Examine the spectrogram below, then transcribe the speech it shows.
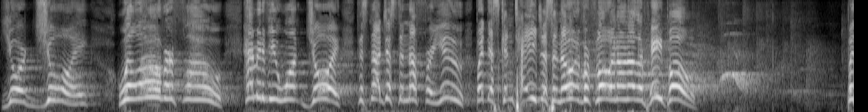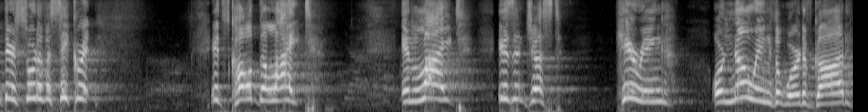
your joy will overflow. How many of you want joy that's not just enough for you, but that's contagious and overflowing on other people? But there's sort of a secret. It's called the light. And light isn't just hearing or knowing the Word of God,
